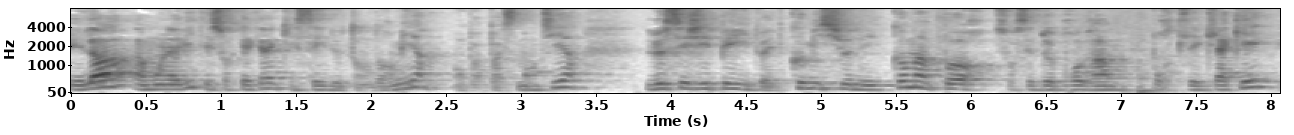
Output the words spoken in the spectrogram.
Et là, à mon avis, tu es sur quelqu'un qui essaye de t'endormir. On va pas se mentir. Le CGP, il doit être commissionné comme un porc sur ces deux programmes pour te les claquer.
